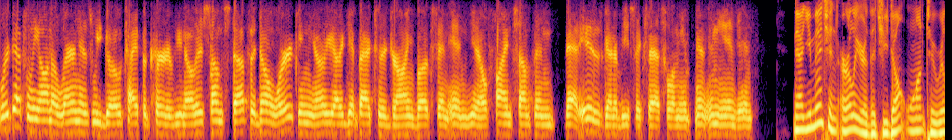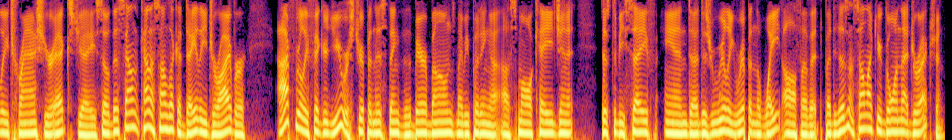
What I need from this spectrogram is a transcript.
We're definitely on a learn as we go type of curve. You know, there's some stuff that don't work, and you know, you got to get back to the drawing books and and you know find something that is going to be successful in the in, in the engine. Now you mentioned earlier that you don't want to really trash your XJ, so this sounds kind of sounds like a daily driver. I've really figured you were stripping this thing to the bare bones, maybe putting a, a small cage in it just to be safe, and uh, just really ripping the weight off of it. But it doesn't sound like you're going that direction.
